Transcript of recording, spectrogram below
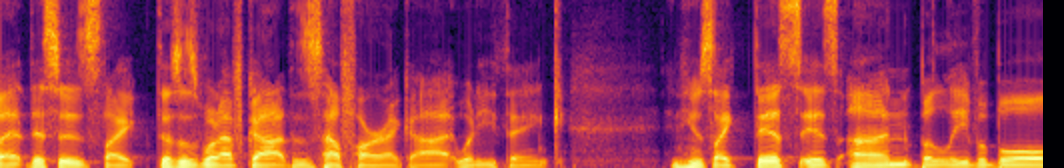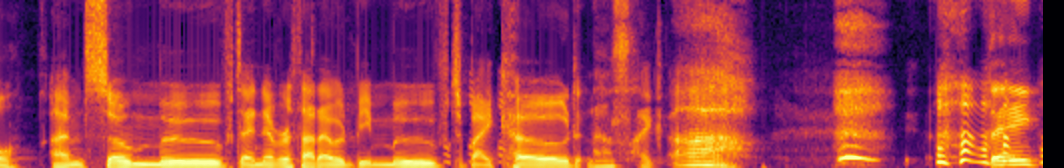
But this is like this is what I've got. This is how far I got. What do you think? And he was like, "This is unbelievable. I'm so moved. I never thought I would be moved by code." And I was like, "Ah, thank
